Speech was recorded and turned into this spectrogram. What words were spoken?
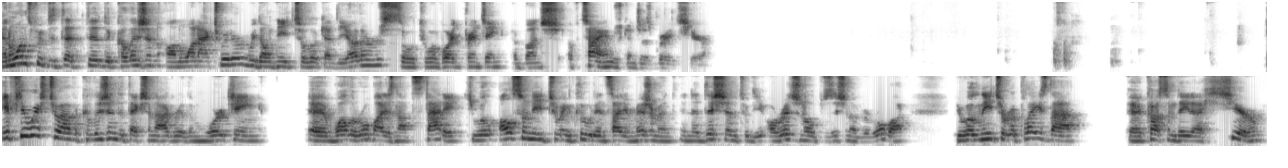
And once we've detected the collision on one actuator, we don't need to look at the others. So to avoid printing a bunch of times, we can just break here. If you wish to have a collision detection algorithm working uh, while the robot is not static, you will also need to include inside your measurement, in addition to the original position of the robot, you will need to replace that uh, custom data here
